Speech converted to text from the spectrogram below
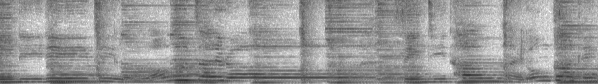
สิ่งดีๆที่หล่อหลอมใจเรา สิ่งที่ทำให้องค์กรแข็ง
